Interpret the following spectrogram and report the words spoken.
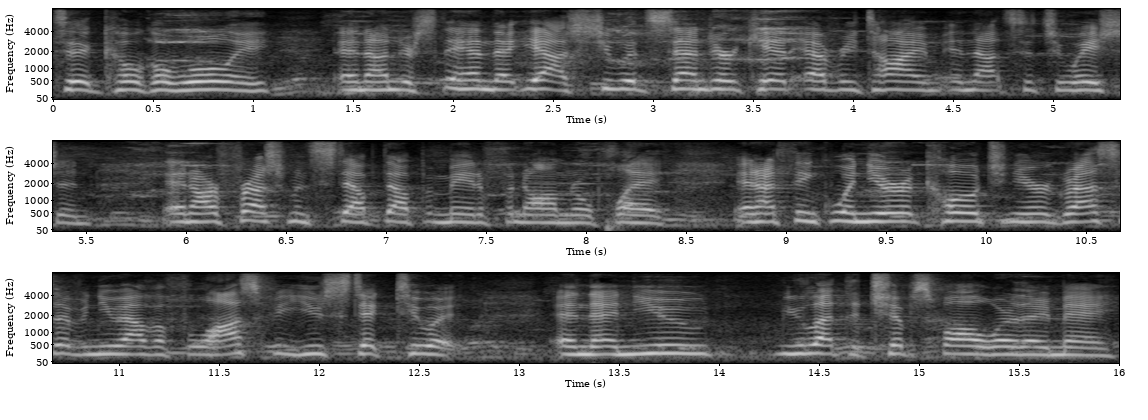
to Coco Woolley and understand that, yeah, she would send her kid every time in that situation. And our freshmen stepped up and made a phenomenal play. And I think when you're a coach and you're aggressive and you have a philosophy, you stick to it. And then you you let the chips fall where they may.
